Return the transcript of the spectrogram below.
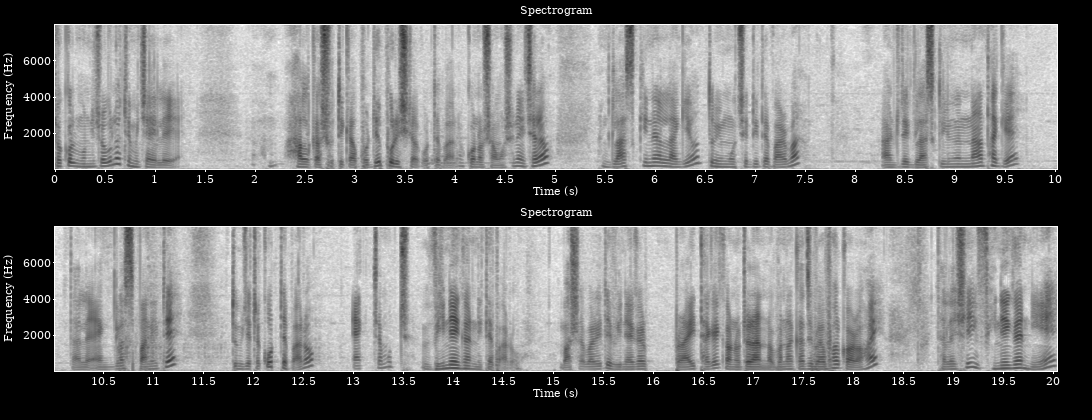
সকল মনিটরগুলো তুমি চাইলে হালকা সুতি কাপড় দিয়ে পরিষ্কার করতে পারো, কোনো সমস্যা নেই। এছাড়াও গ্লাস ক্লিনার লাগিয়েও তুমি মুছে দিতে পারবা। আর যদি গ্লাস ক্লিনার না থাকে, তাহলে এক গ্লাস পানিতে তুমি যেটা করতে পারো, এক চামচ ভিনেগার নিতে পারো। বাসা বাড়িতে ভিনেগার প্রায় থাকে, কারণ ওটা রান্নাবান্নার কাজে ব্যবহার করা হয়। তাহলে সেই ভিনেগার নিয়ে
